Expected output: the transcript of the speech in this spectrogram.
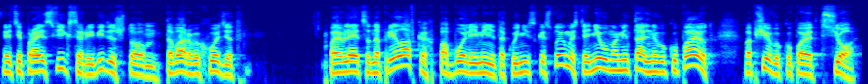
эти price-fixer ы видят, что товар выходит появляется на прилавках по более-менее такой низкой стоимости, они его моментально выкупают, вообще выкупают все,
